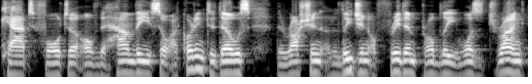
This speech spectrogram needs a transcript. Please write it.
cat photo of the Humvee. So according to those, the Russian Legion of Freedom probably was drunk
